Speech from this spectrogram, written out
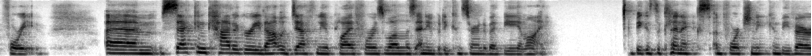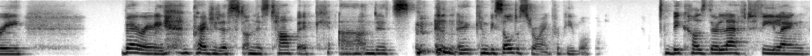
for you. Um, second category that would definitely apply for as well as anybody concerned about BMI, because the clinics unfortunately can be very very prejudiced on this topic and it's it can be soul destroying for people because they're left feeling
